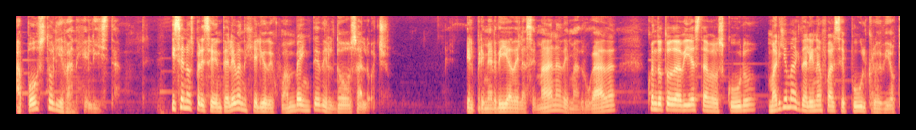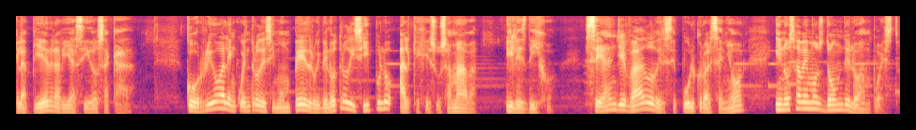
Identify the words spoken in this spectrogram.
apóstol y evangelista. Y se nos presenta el Evangelio de Juan 20 del 2 al 8. El primer día de la semana, de madrugada, cuando todavía estaba oscuro, María Magdalena fue al sepulcro y vio que la piedra había sido sacada. Corrió al encuentro de Simón Pedro y del otro discípulo al que Jesús amaba, y les dijo, Se han llevado del sepulcro al Señor y no sabemos dónde lo han puesto.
